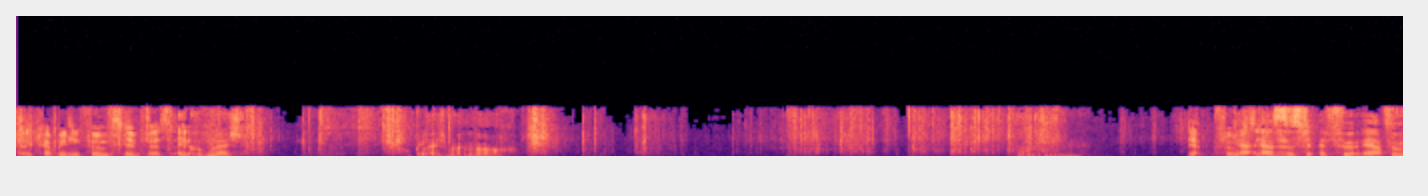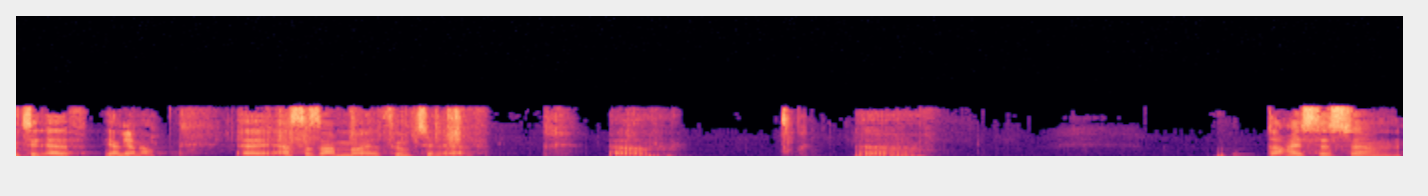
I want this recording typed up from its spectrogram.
Äh, Kapitel 15, Vers 11. Ich guck gleich, guck gleich mal nach. Ähm, ja, 15, ja, erstes, 11. Äh, ja, 15, 11. Ja, ja. genau. Äh, 1. Samuel 15, 11. Ähm, äh, da heißt es, ähm,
